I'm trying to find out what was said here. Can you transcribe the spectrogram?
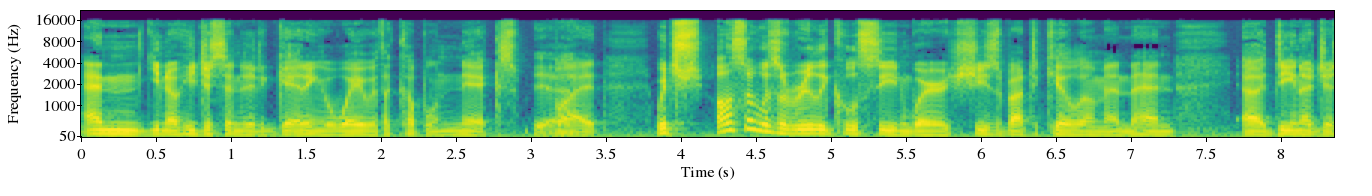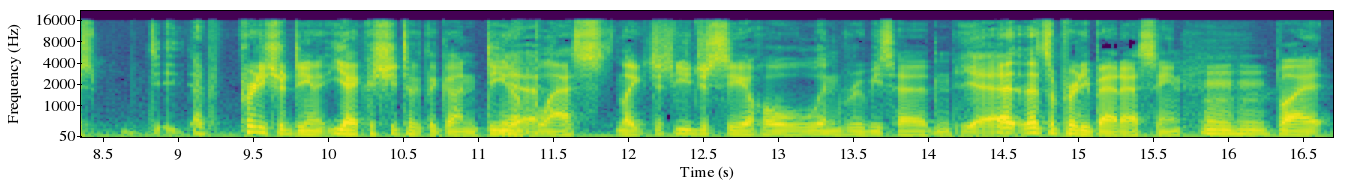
and you know he just ended up getting away with a couple nicks. Yeah. But which also was a really cool scene where she's about to kill him, and then uh, Dina just. I'm pretty sure Dina, yeah, because she took the gun. Dina Yeah. blasts like just you just see a hole in Ruby's head, and Yeah. that, that's a pretty badass scene. But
